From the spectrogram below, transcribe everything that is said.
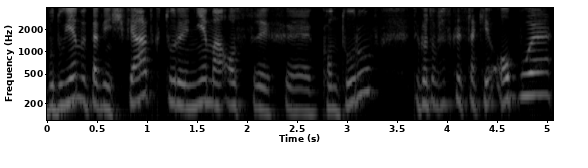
budujemy pewien świat, który nie ma ostrych e, konturów, tylko to wszystko jest takie obłe,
